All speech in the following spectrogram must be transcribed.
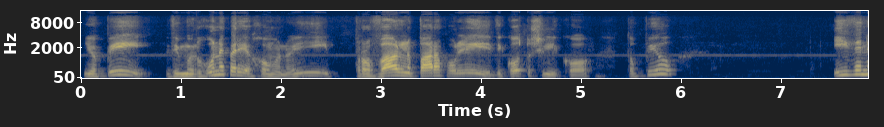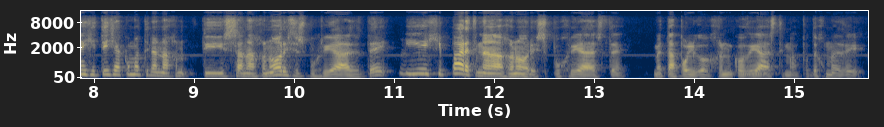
οι οποίοι δημιουργούν περιεχόμενο ή προβάλλουν πάρα πολύ δικό τους υλικό, το οποίο ή δεν έχει τύχει ακόμα την αναγνω... της αναγνώρισης που χρειάζεται ή έχει πάρει την αναγνώριση που χρειάζεται μετά από λίγο χρονικό διάστημα που το έχουμε δει.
